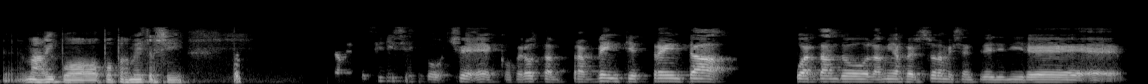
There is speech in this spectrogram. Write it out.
eh, magari può, può permettersi fisico c'è, ecco, però tra, tra 20 e 30 guardando la mia persona mi sentirei di dire eh,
